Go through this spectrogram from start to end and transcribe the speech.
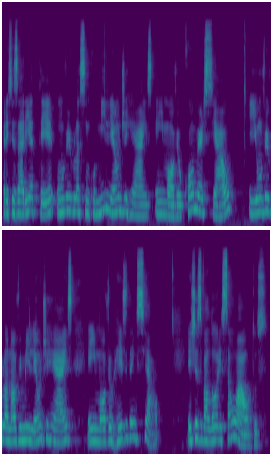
precisaria ter 1,5 milhão de reais em imóvel comercial e 1,9 milhão de reais em imóvel residencial. Estes valores são altos.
